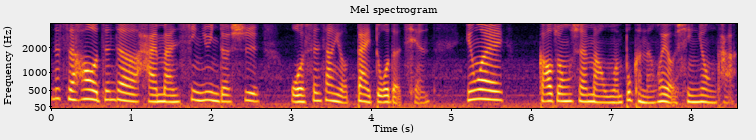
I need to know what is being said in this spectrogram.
那时候真的还蛮幸运的是，我身上有带多的钱，因为高中生嘛，我们不可能会有信用卡。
